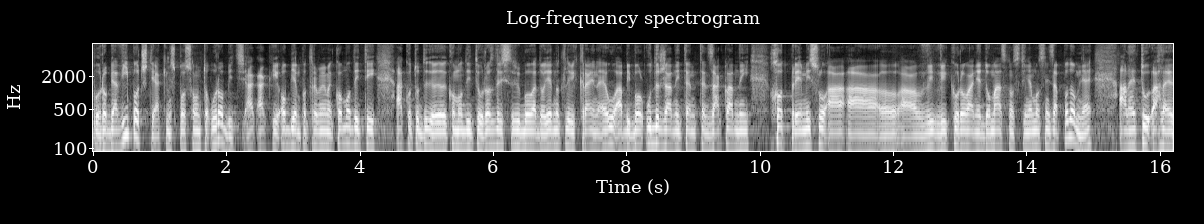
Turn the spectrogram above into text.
robia výpočty, akým spôsobom to urobiť, aký objem potrebujeme komodity, ako tú e, komoditu rozdistribuovať do jednotlivých krajín EÚ, aby bol udržaný ten, ten základný chod priemyslu a, a, a vykurovanie domácnosti, nemocnic a podobne. Ale, tu, ale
